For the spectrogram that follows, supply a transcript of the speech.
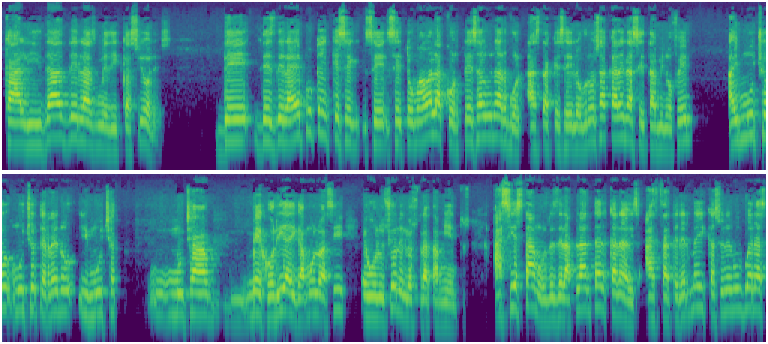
calidad de las medicaciones. De, desde la época en que se, se, tomaba la corteza de un árbol hasta que se logró sacar el acetaminofén, hay mucho, mucho terreno y mucha, mucha mejoría, digámoslo así, evolución en los tratamientos. Así estamos, desde la planta del cannabis hasta tener medicaciones muy buenas,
